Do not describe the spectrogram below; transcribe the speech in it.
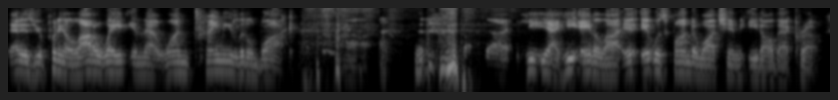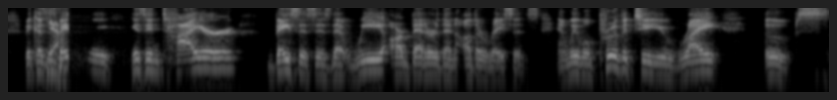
that is you're putting a lot of weight in that one tiny little block uh, but, uh, he yeah he ate a lot it, it was fun to watch him eat all that crow because Yeah. basically his entire basis is that we are better than other races and we will prove it to you right oops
